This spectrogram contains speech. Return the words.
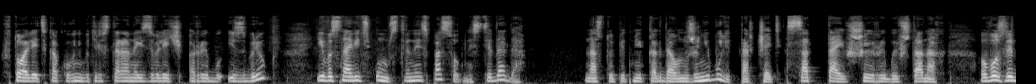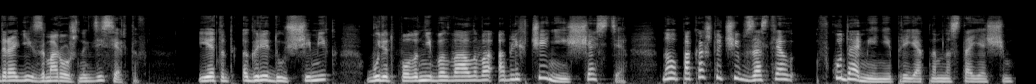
в туалете какого-нибудь ресторана извлечь рыбу из брюк и восстановить умственные способности. Да-да. Наступит миг, когда он уже не будет торчать с оттаившей рыбой в штанах возле дорогих замороженных десертов. И этот грядущий миг будет полон небывалого облегчения и счастья. Но пока что Чип застрял в куда менее приятном настоящем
